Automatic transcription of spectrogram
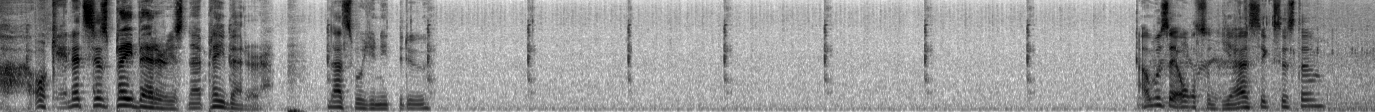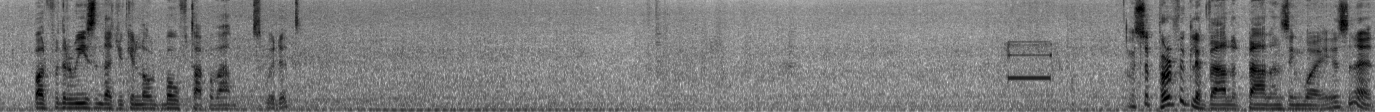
Ah, okay, let's just play better, isn't it? Play better. That's what you need to do. I would say also yeah, system, but for the reason that you can load both type of albums with it. It's a perfectly valid balancing way, isn't it?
